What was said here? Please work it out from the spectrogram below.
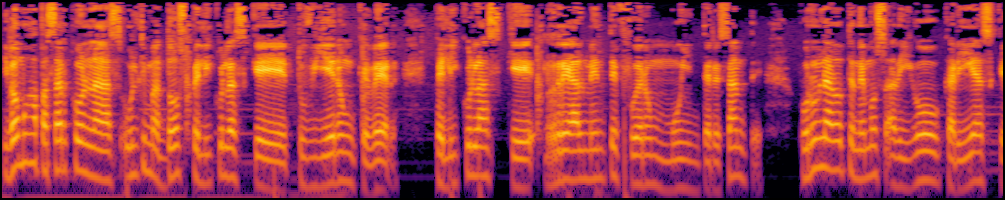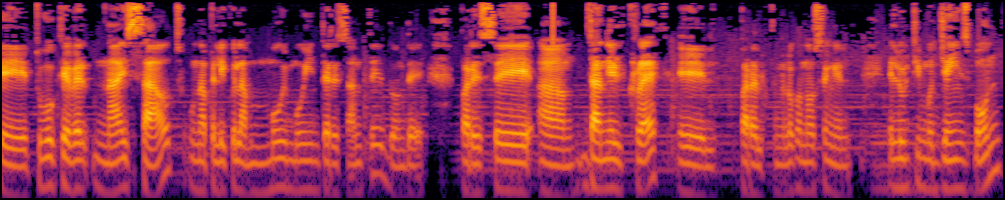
Y vamos a pasar con las últimas dos películas que tuvieron que ver, películas que realmente fueron muy interesantes. Por un lado tenemos a Diego Carías que tuvo que ver Nice Out, una película muy muy interesante donde aparece um, Daniel Craig, el, para los que no lo conocen, el, el último James Bond.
